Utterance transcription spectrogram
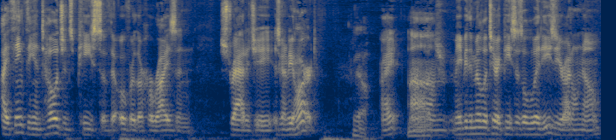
I think the intelligence piece of the over the horizon strategy is going to be hard. Yeah. Right? Um, maybe the military piece is a little bit easier, I don't know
